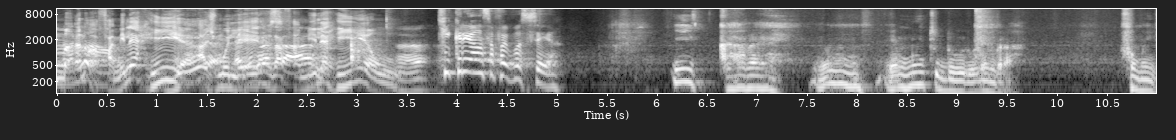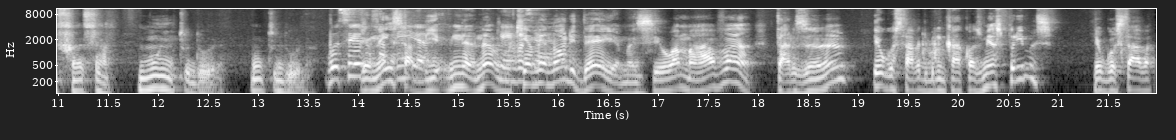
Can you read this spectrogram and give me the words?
normal. não, a família ria, Ria, as era mulheres da engraçado. família riam. Que criança foi você? E, cara, é, hum, é muito duro lembrar. Foi uma infância muito dura, muito dura. Você já Eu nem sabia? não, não, não tinha a você era? menor ideia, mas eu amava Tarzan, eu gostava de brincar com as minhas primas, eu gostava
